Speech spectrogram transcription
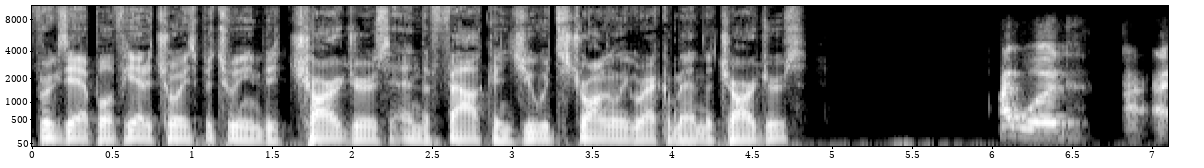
for example, if he had a choice between the Chargers and the Falcons, you would strongly recommend the Chargers? I would. I, I,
